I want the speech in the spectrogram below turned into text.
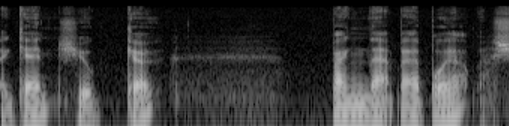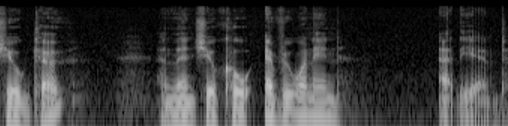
Again, she'll go. Bang that bad boy up. She'll go. And then she'll call everyone in at the end.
